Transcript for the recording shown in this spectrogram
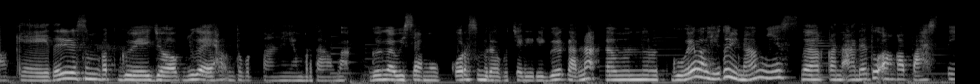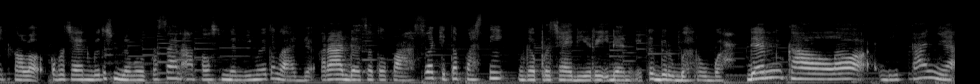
Oke, okay, tadi udah sempat gue jawab juga ya untuk pertanyaan yang pertama. Gue nggak bisa ngukur seberapa percaya diri gue karena ya menurut gue masih itu dinamis. Gak akan ada tuh angka pasti kalau kepercayaan gue itu 90% atau 95 itu nggak ada. Karena ada satu fase kita pasti nggak gak percaya diri dan itu berubah-ubah. Dan kalau ditanya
